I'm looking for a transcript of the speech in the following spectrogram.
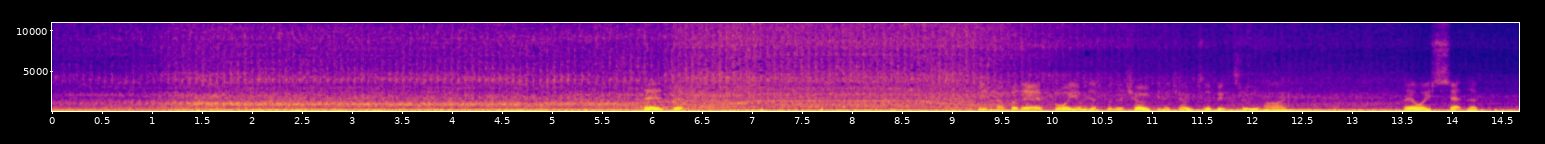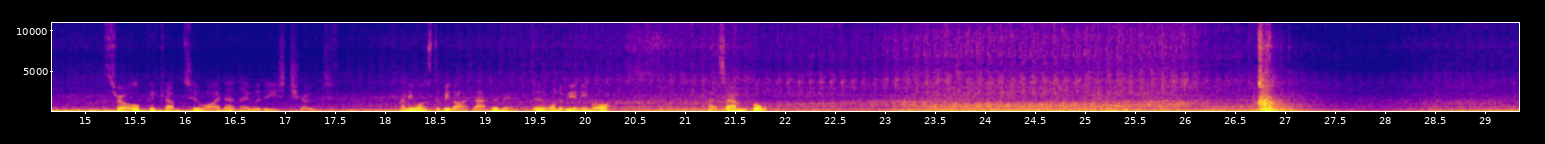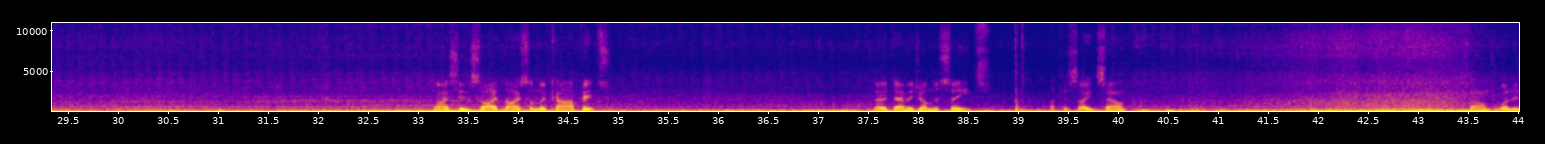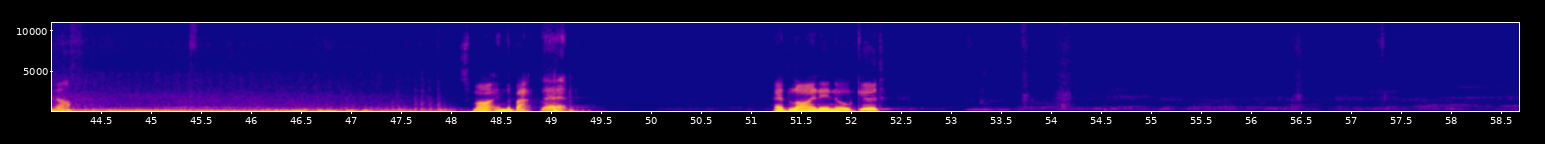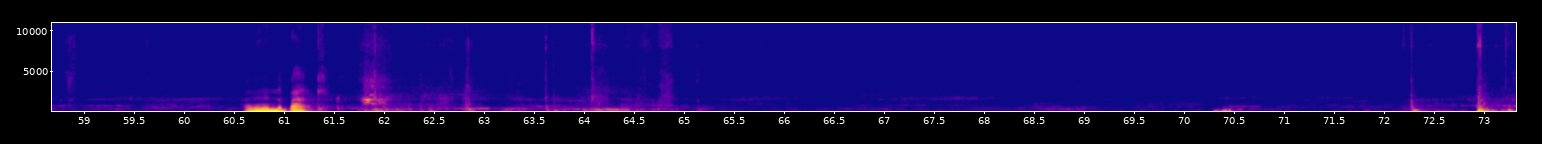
There's the VIN number there for you. We just put the choke in. The choke's a bit too high. They always set the throttle pickup too high, don't they, with these chokes? Only wants to be like that, doesn't it? Doesn't want to be any more. That's ample. Nice inside, nice on the carpets. No damage on the seats. Like I say, it sound, sounds well enough. Smart in the back there. Headline in all good. And then in the back,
